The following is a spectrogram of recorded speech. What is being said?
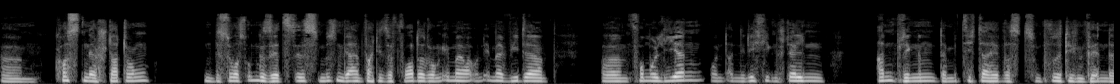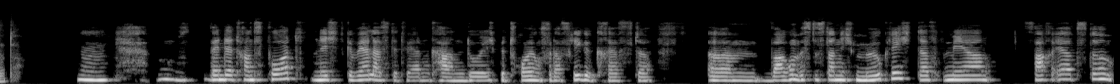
ähm, Kostenerstattung. Und bis sowas umgesetzt ist, müssen wir einfach diese Forderung immer und immer wieder ähm, formulieren und an die richtigen Stellen anbringen, damit sich da etwas zum Positiven verändert. Hm. Wenn der Transport nicht gewährleistet werden kann durch Betreuung oder Pflegekräfte, ähm, warum ist es dann nicht möglich, dass mehr Fachärzte,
